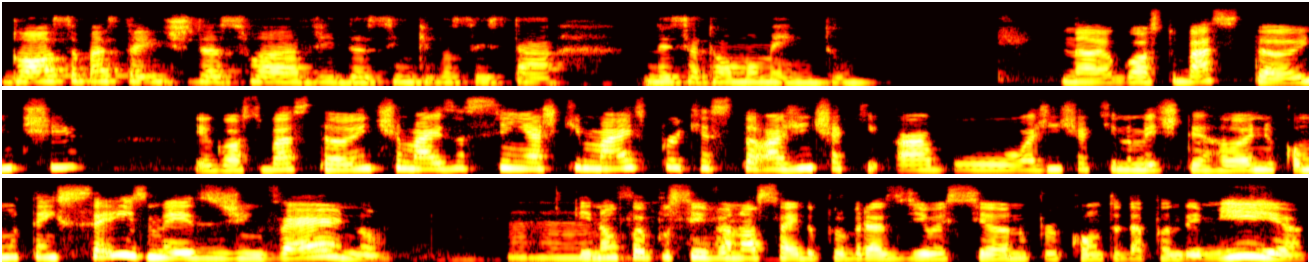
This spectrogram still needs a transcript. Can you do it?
gosta bastante da sua vida, assim, que você está nesse atual momento? Não, eu gosto bastante. Eu gosto bastante, mas assim, acho que mais por questão. A gente aqui, a, o, a gente aqui no Mediterrâneo, como tem seis meses de inverno, uhum. e não foi possível a nossa saída para o Brasil esse ano por conta da pandemia,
